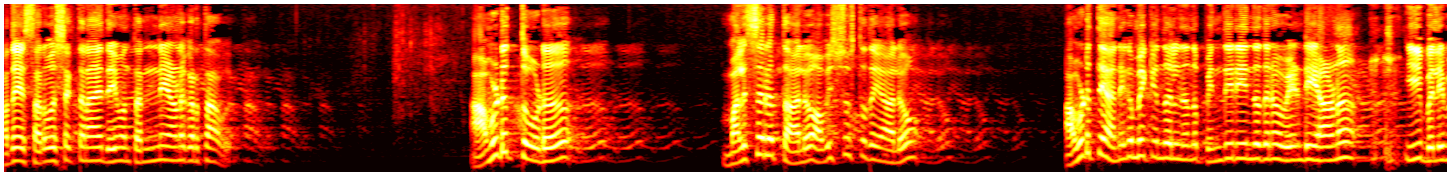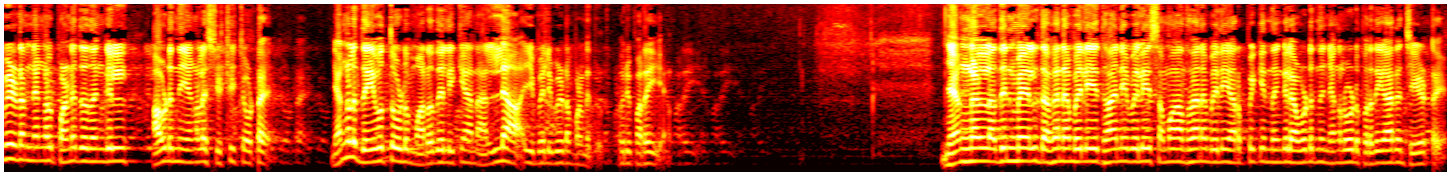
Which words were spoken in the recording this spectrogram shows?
അതെ സർവശക്തനായ ദൈവം തന്നെയാണ് കർത്താവ്. അവിടുത്തോട് മത്സരത്താലോ അവിശ്വസ്തതയാലോ അവിടുത്തെ അനുഗമിക്കുന്നതിൽ നിന്ന് പിന്തിരിയുന്നതിനു വേണ്ടിയാണ് ഈ ബലിപീഠം ഞങ്ങൾ പണിതതെങ്കിൽ അവിടുന്ന് ഞങ്ങളെ ശിക്ഷിച്ചോട്ടെ. ഞങ്ങൾ ദൈവത്തോട് മറുതലിക്കാനല്ല ഈ ബലിപീഠം പണിതത്. അവർ പറയുകയാണ്. ഞങ്ങൾ അതിന്മേൽ ദഹനബലി ധാന്യബലി സമാധാന ബലി അർപ്പിക്കുന്നെങ്കിൽ അവിടുന്ന് ഞങ്ങളോട് പ്രതികാരം ചെയ്യട്ടെ.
